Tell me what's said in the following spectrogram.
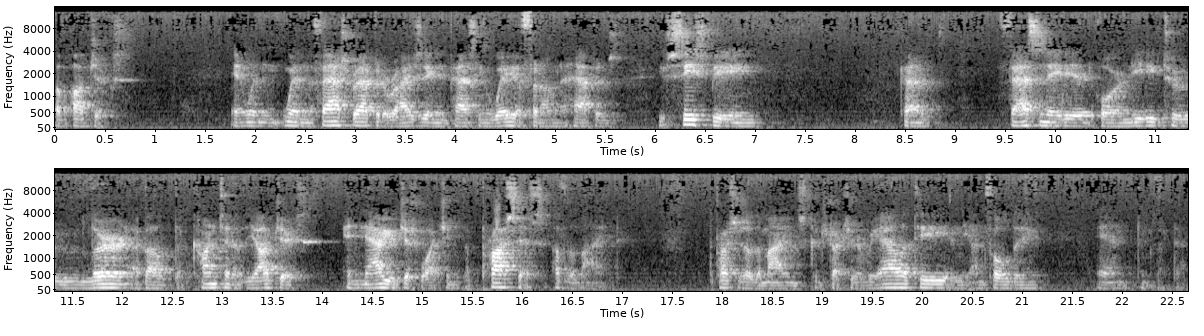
of objects. And when, when the fast, rapid arising and passing away of phenomena happens, you cease being kind of fascinated or needing to learn about the content of the objects, and now you're just watching the process of the mind. The process of the mind's construction of reality and the unfolding and things like that.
